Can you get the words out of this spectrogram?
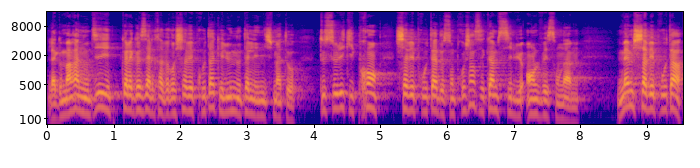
la Gemara nous dit que la gazelle travers chavé prouta que l'une tel nishmato. Tout celui qui prend chavé prouta de son prochain, c'est comme s'il lui enlevait son âme. Même Prouta,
